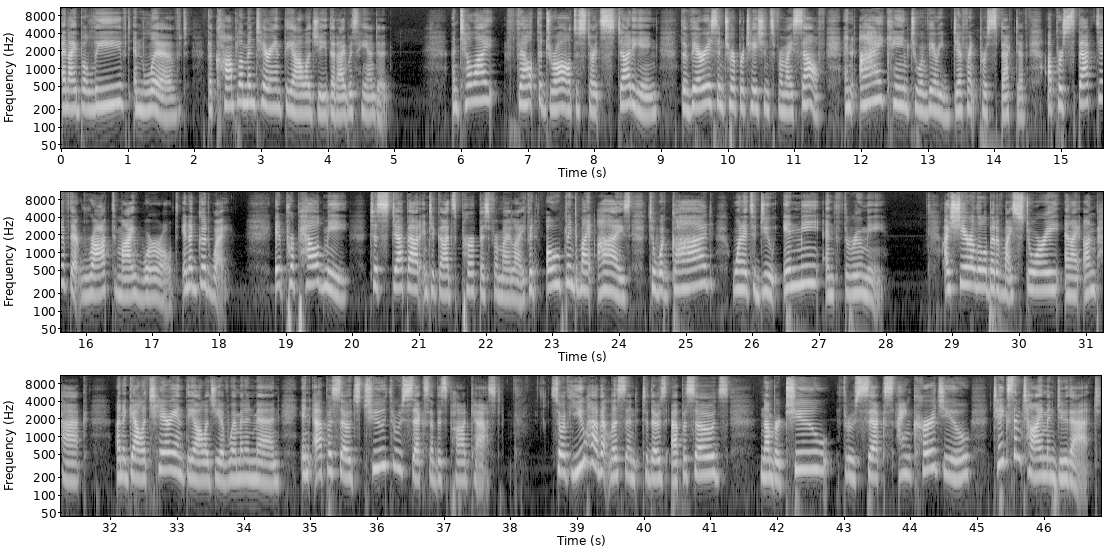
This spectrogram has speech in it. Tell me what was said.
and I believed and lived the complementarian theology that I was handed until I felt the draw to start studying the various interpretations for myself. And I came to a very different perspective, a perspective that rocked my world in a good way. It propelled me to step out into God's purpose for my life. It opened my eyes to what God wanted to do in me and through me. I share a little bit of my story and I unpack an egalitarian theology of women and men in episodes two through six of this podcast. So if you haven't listened to those episodes, number two through six, I encourage you take some time and do that.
